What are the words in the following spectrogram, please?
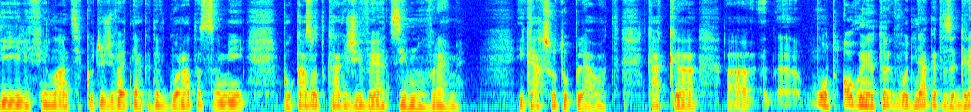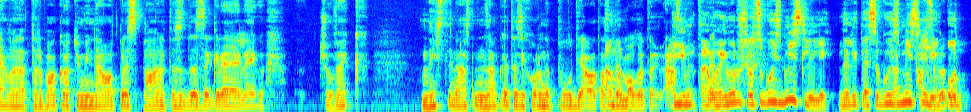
или финландци, които живеят някъде в гората сами, показват как живеят зимно време и как се отопляват. Как а, а, от огъня тръгва от някъде загрява една тръба, която минава през спалнята, за да загрее лего. Човек, наистина, аз не знам къде тези хора не полудяват, аз не мога да... Аз Им, ама именно, защото са го измислили. Нали? Те са го измислили. абсолютно. От,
